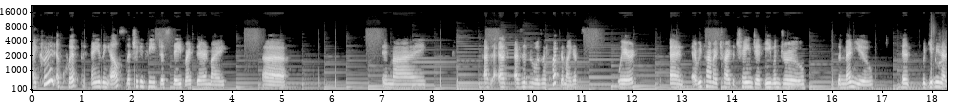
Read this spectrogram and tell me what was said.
I couldn't equip anything else. The chicken feed just stayed right there in my uh in my as, as, as if it was equipped. I'm like, it's weird. And every time I tried to change it, even drew the menu, it would give me that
